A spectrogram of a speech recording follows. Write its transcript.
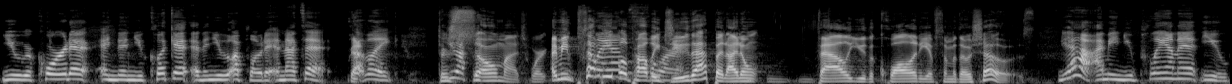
you record it, and then you click it, and then you upload it, and that's it. Yeah. Like, There's you have to- so much work. I mean, some people probably do it. that, but I don't value the quality of some of those shows. yeah. I mean, you plan it. You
